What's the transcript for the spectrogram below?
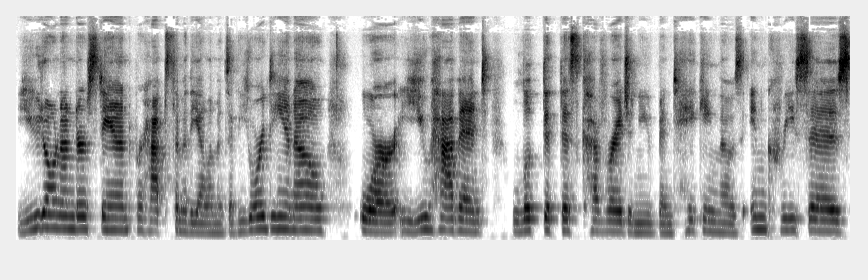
you don't understand perhaps some of the elements of your D&O, or you haven't looked at this coverage and you've been taking those increases,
